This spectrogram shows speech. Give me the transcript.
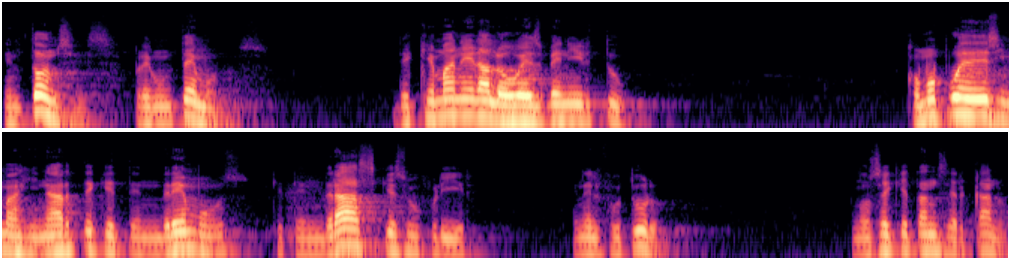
Entonces, preguntémonos, ¿de qué manera lo ves venir tú? ¿Cómo puedes imaginarte que tendremos, que tendrás que sufrir en el futuro? No sé qué tan cercano.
